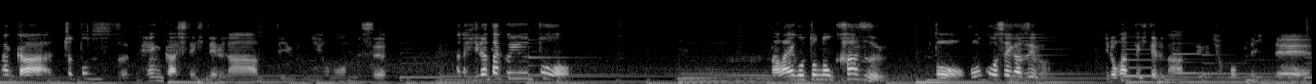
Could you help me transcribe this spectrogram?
なんか、ちょっとずつ変化してきてるなっていうふうに思うんです。なんか平たく言うと、習い事の数と方向性が随分広がってきてるなっていうふうに思っていて、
